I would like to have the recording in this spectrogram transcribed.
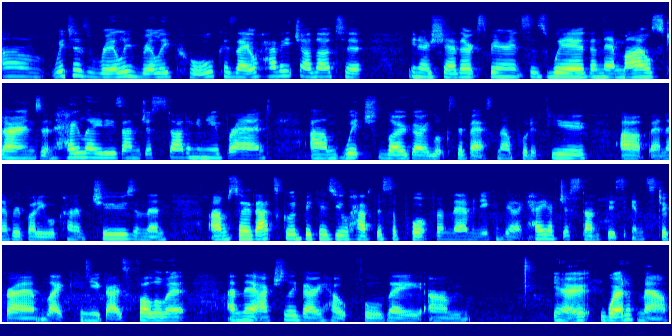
Um, which is really really cool because they all have each other to, you know, share their experiences with and their milestones. And hey, ladies, I'm just starting a new brand. Um, which logo looks the best? And they'll put a few up, and everybody will kind of choose. And then, um, so that's good because you'll have the support from them, and you can be like, hey, I've just started this Instagram. Like, can you guys follow it? And they're actually very helpful. They, um, you know, word of mouth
